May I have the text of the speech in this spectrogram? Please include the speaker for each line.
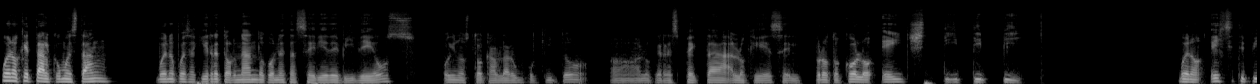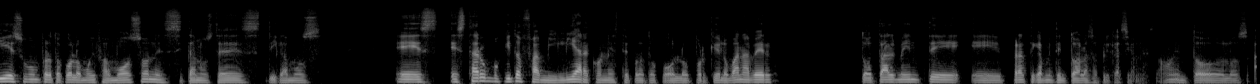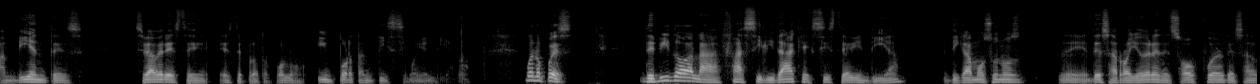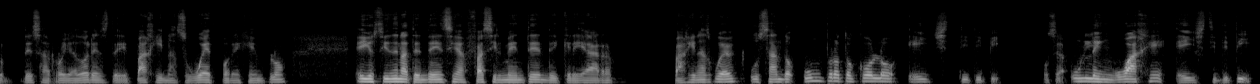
Speaker 1: Bueno, ¿qué tal? ¿Cómo están? Bueno, pues aquí retornando con esta serie de videos. Hoy nos toca hablar un poquito a lo que respecta a lo que es el protocolo HTTP. Bueno, HTTP es un protocolo muy famoso. Necesitan ustedes, digamos, es estar un poquito familiar con este protocolo porque lo van a ver totalmente, eh, prácticamente en todas las aplicaciones. En todos los ambientes se va a ver este, este protocolo importantísimo hoy en día, ¿no? Bueno, pues debido a la facilidad que existe hoy en día, digamos unos eh, desarrolladores de software, desarrolladores de páginas web, por ejemplo, ellos tienen la tendencia fácilmente de crear páginas web usando un protocolo HTTP, o sea, un lenguaje HTTP.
